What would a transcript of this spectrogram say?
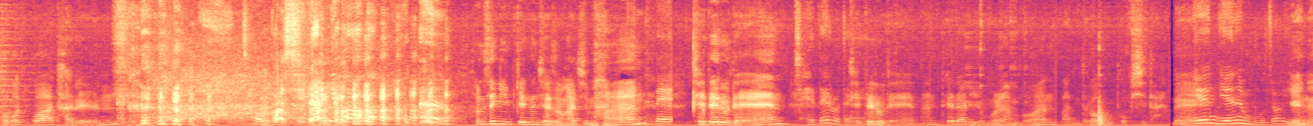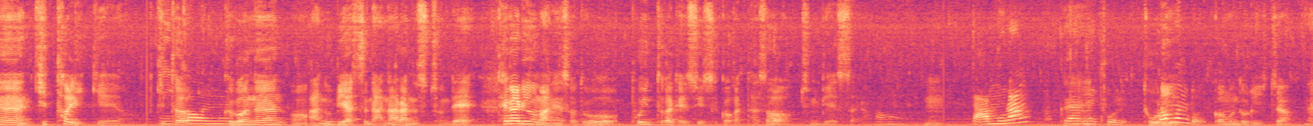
저것과 다른 저것이라뇨. 선생님께는 죄송하지만 네. 제대로 된 제대로 돼. 제대로 된 테라리움을 한번 만들어 봅시다. 네. 얘 얘는 뭐죠? 얘? 얘는 깃털 이끼예요. 깃털 이거는 그거는 어, 아누비아스 나나라는 수초인데 테라리움 안에서도 포인트가 될 수 있을 것 같아서 준비했어요. 어. 음. 나무랑 그다음에 네. 돌. 돌이 검은 돌. 검은 돌이 있죠. 네.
